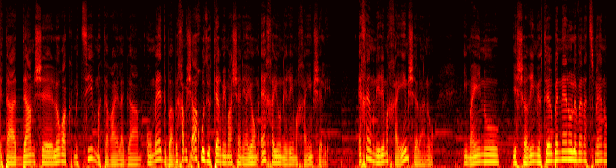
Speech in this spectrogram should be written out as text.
את האדם שלא רק מציב מטרה, אלא גם עומד בה, בחמישה אחוז יותר ממה שאני היום, איך היו נראים החיים שלי? איך היו נראים החיים שלנו אם היינו ישרים יותר בינינו לבין עצמנו?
